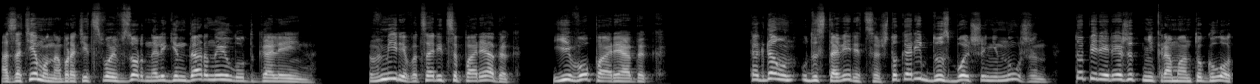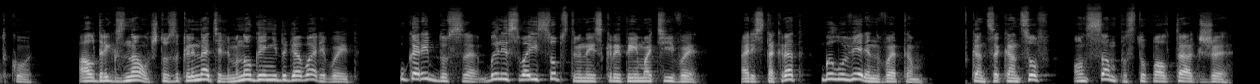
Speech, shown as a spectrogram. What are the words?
А затем он обратит свой взор на легендарный лут Галейн. В мире воцарится порядок, его порядок. Когда он удостоверится, что Карибдус больше не нужен, то перережет некроманту глотку – Алдрик знал, что заклинатель многое не договаривает. У Карибдуса были свои собственные скрытые мотивы. Аристократ был уверен в этом. В конце концов, он сам поступал так же.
